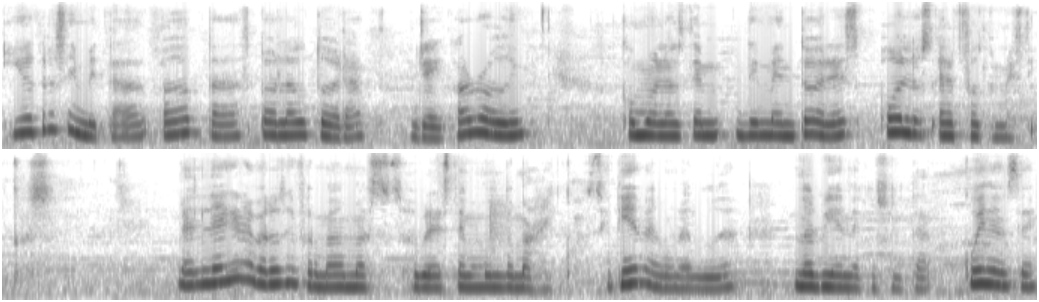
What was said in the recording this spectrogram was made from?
y otras invitadas adoptadas por la autora J.K. Rowling como los dementores o los elfos domésticos. Me alegra haberos informado más sobre este mundo mágico. Si tienen alguna duda, no olviden de consultar. Cuídense.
